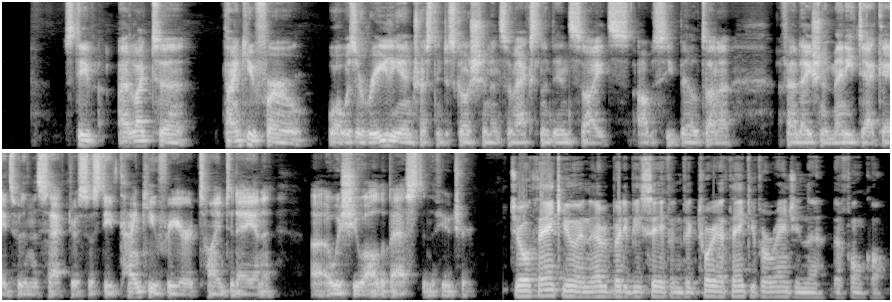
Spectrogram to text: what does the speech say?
Steve, I'd like to thank you for what was a really interesting discussion and some excellent insights, obviously built on a, a foundation of many decades within the sector. So, Steve, thank you for your time today, and uh, I wish you all the best in the future. Joe, thank you, and everybody be safe. And Victoria, thank you for arranging the, the phone call.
